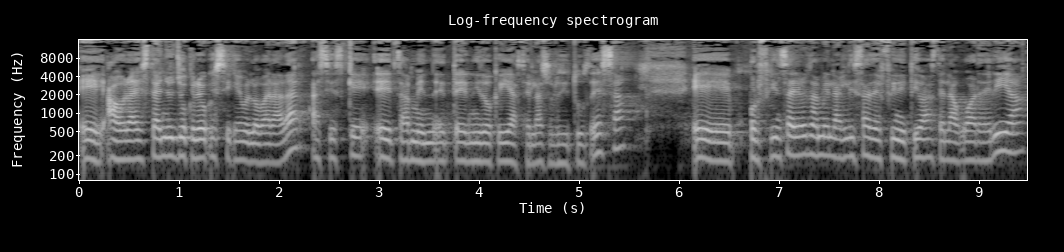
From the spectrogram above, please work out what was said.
eh, ahora este año yo creo que sí que me lo van a dar. Así es que también he tenido que hacer la solicitud esa. Eh, por fin salieron también las listas definitivas de la guardería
